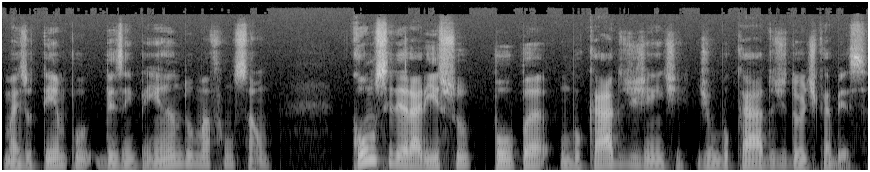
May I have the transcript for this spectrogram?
mas o tempo desempenhando uma função. Considerar isso poupa um bocado de gente de um bocado de dor de cabeça.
